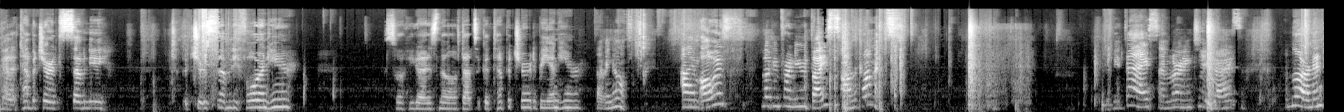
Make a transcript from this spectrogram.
Got a temperature, it's 70, temperature 74 in here. So if you guys know if that's a good temperature to be in here, let me know. I'm always looking for new advice on the comments. Me advice. I'm learning too, guys. I'm learning.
